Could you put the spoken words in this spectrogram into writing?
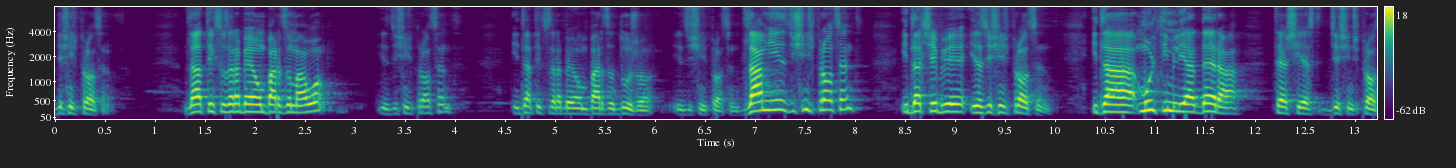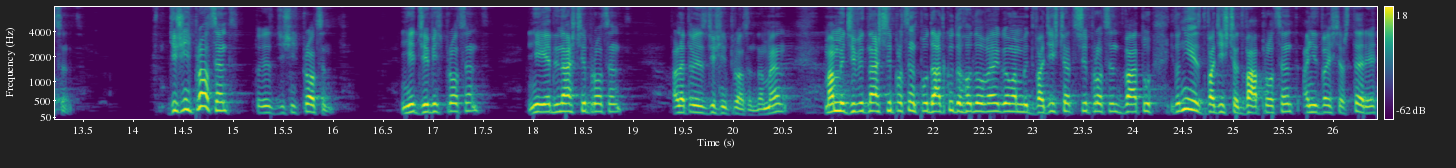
10%. Dla tych, co zarabiają bardzo mało, jest 10%. I dla tych, co zarabiają bardzo dużo, jest 10%. Dla mnie jest 10% i dla ciebie jest 10%. I dla multimiliardera też jest 10%. 10% to jest 10%. Nie 9%, nie 11%, ale to jest 10%. Amen? Mamy 19% podatku dochodowego, mamy 23% VAT-u i to nie jest 22%, ani 24%,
